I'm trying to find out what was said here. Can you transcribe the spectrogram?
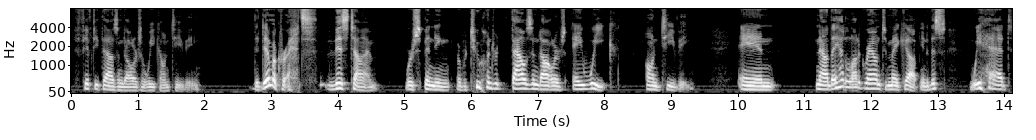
fifty thousand dollars a week on TV. The Democrats this time were spending over $200,000 a week on TV. And now they had a lot of ground to make up. You know, this we had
